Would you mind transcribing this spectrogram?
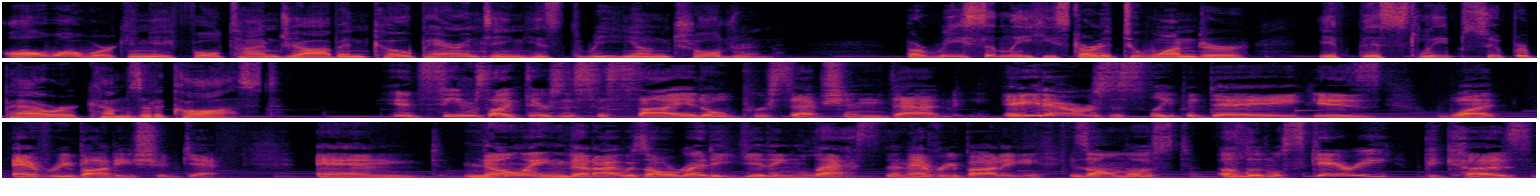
all while working a full time job and co parenting his three young children. But recently he started to wonder if this sleep superpower comes at a cost. It seems like there's a societal perception that eight hours of sleep a day is what everybody should get. And knowing that I was already getting less than everybody is almost a little scary because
